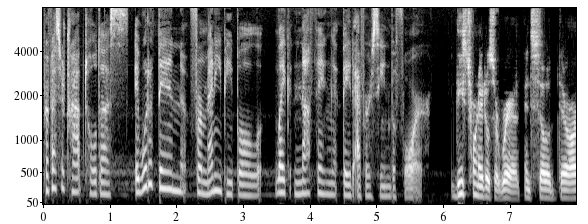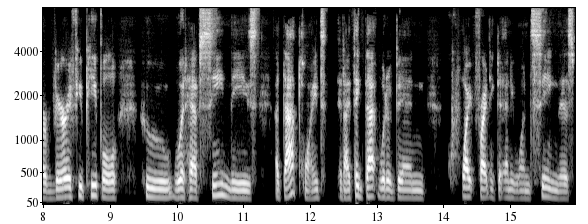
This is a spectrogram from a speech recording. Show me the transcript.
Professor Trapp told us it would have been, for many people, like nothing they'd ever seen before. These tornadoes are rare, and so there are very few people who would have seen these at that point. point, and I think that would have been quite frightening to anyone seeing this.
